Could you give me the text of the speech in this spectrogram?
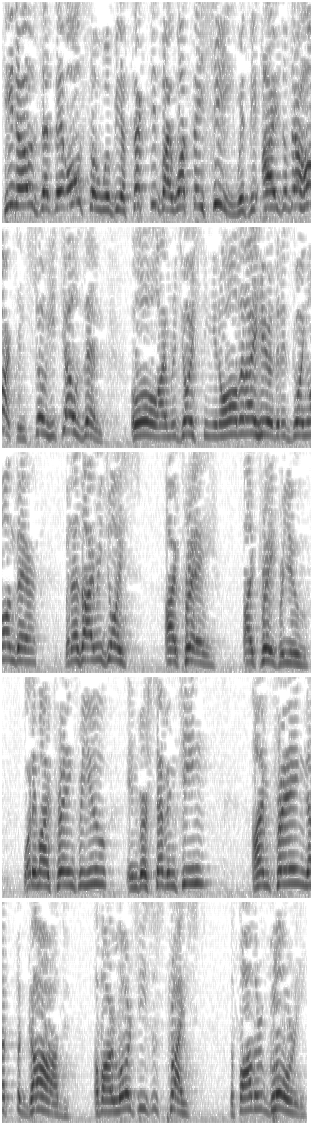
he knows that they also will be affected by what they see with the eyes of their heart. And so he tells them, Oh, I'm rejoicing in all that I hear that is going on there. But as I rejoice, I pray. I pray for you. What am I praying for you? In verse 17, I'm praying that the God of our Lord Jesus Christ, the Father of glory,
